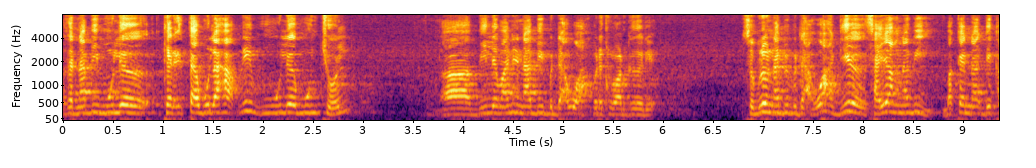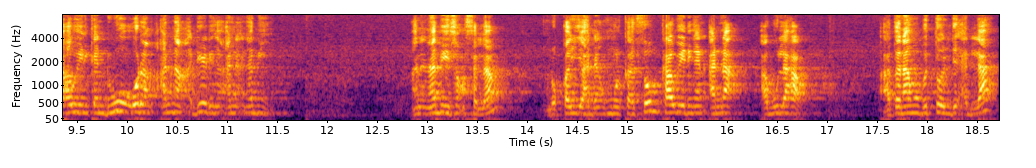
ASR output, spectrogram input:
pasal Nabi mula karakter Abu Lahab ni mula muncul uh, bila mana Nabi berdakwah kepada keluarga dia. Sebelum Nabi berdakwah dia sayang Nabi. Bahkan dia kahwinkan dua orang anak dia dengan anak Nabi. Anak Nabi SAW Ruqayyah dan Ummul Kalsum kahwin dengan anak Abu Lahab. Atau nama betul dia adalah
